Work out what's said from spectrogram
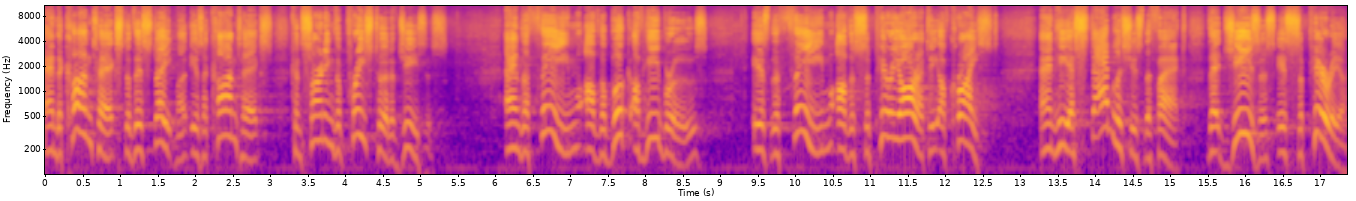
And the context of this statement is a context concerning the priesthood of Jesus. And the theme of the book of Hebrews is the theme of the superiority of Christ. And he establishes the fact that Jesus is superior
